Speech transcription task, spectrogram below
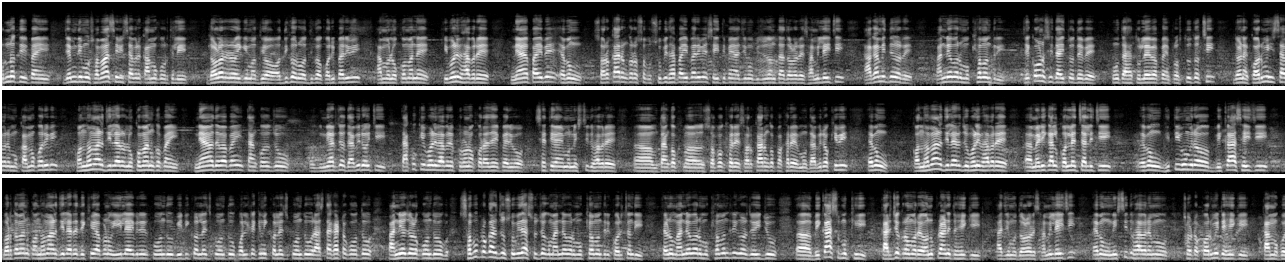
ଉନ୍ନତି ପାଇଁ ଯେମିତି ମୁଁ ସମାଜସେବୀ ହିସାବରେ କାମ କରୁଥିଲି ଦଳରେ ରହିକି ମଧ୍ୟ ଅଧିକରୁ ଅଧିକ କରିପାରିବି ଆମ ଲୋକମାନେ କିଭଳି ଭାବରେ ନ୍ୟାୟ ପାଇବେ ଏବଂ ସରକାରଙ୍କର ସବୁ ସୁବିଧା ପାଇପାରିବେ ସେଇଥିପାଇଁ ଆଜି ମୁଁ ବିଜୁ ଜନତା ଦଳରେ ସାମିଲ ହୋଇଛି ଆଗାମୀ ଦିନରେ ମାନ୍ୟବର ମୁଖ୍ୟମନ୍ତ୍ରୀ ଯେକୌଣସି ଦାୟିତ୍ୱ ଦେବେ ମୁଁ ତାହା ତୁଲାଇବା ପାଇଁ ପ୍ରସ୍ତୁତ ଅଛି ଜଣେ କର୍ମୀ ହିସାବରେ ମୁଁ କାମ କରିବି କନ୍ଧମାଳ ଜିଲ୍ଲାର ଲୋକମାନଙ୍କ ପାଇଁ ନ୍ୟାୟ ଦେବା ପାଇଁ ତାଙ୍କ ଯେଉଁ দুনিয়ার যে দাবি রয়েছে তাকে কিভাবে ভাবে পূরণ করা যাইপার সেপাই মু নিশ্চিত ভাবে তাঁর সপক্ষে সরকার পাখে মু দাবি রাখবি এবং কন্ধমাল জেলার যেভাবে ভাবে মেডিকাল কলেজ চালিছি এবং ভিত্তিভূমির বিকাশ হয়েছি বর্তমান কন্ধমাল জেলার দেখবে আপনার ই লাইব্রেরি কুহতু বিডি কলেজ কুহতু পলিটেকনিক কলেজ কুহতু রাস্তাঘাট কুহতু পানীয় জল কুহতু সবু প্রকার যে সুবিধা সুযোগ মানবর মুখ্যমন্ত্রী করছেন তেমন মানবর মুখ্যমন্ত্রী এই যে বিকাশমুখী কার্যক্রমের অনুপ্রাণিত হয়ে আজ মু দলের সামিল হয়েছি এবং নিশ্চিত ভাবে মু ছোট কর্মীটে হয়ে কাম করি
